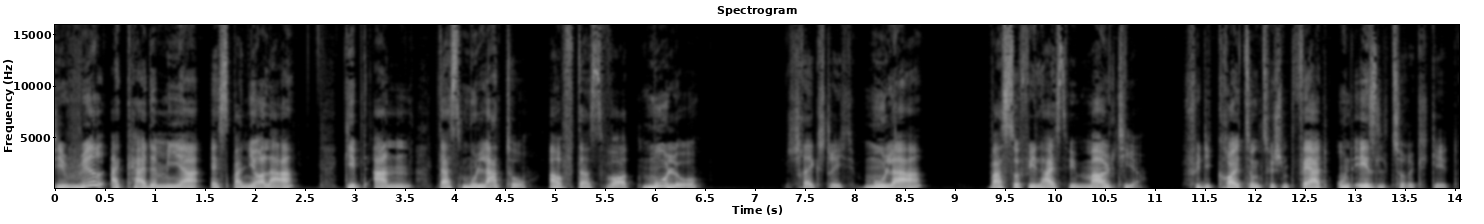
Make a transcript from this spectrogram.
Die Real Academia Española gibt an, dass Mulatto auf das Wort Mulo, Schrägstrich Mula, was so viel heißt wie Maultier, für die Kreuzung zwischen Pferd und Esel zurückgeht.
